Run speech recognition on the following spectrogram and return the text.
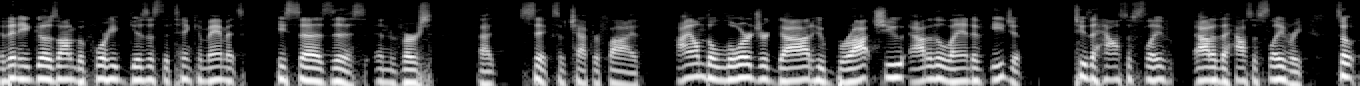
And then he goes on, before he gives us the Ten Commandments, he says this in verse uh, 6 of chapter 5 I am the Lord your God who brought you out of the land of Egypt to the house of slave out of the house of slavery. So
